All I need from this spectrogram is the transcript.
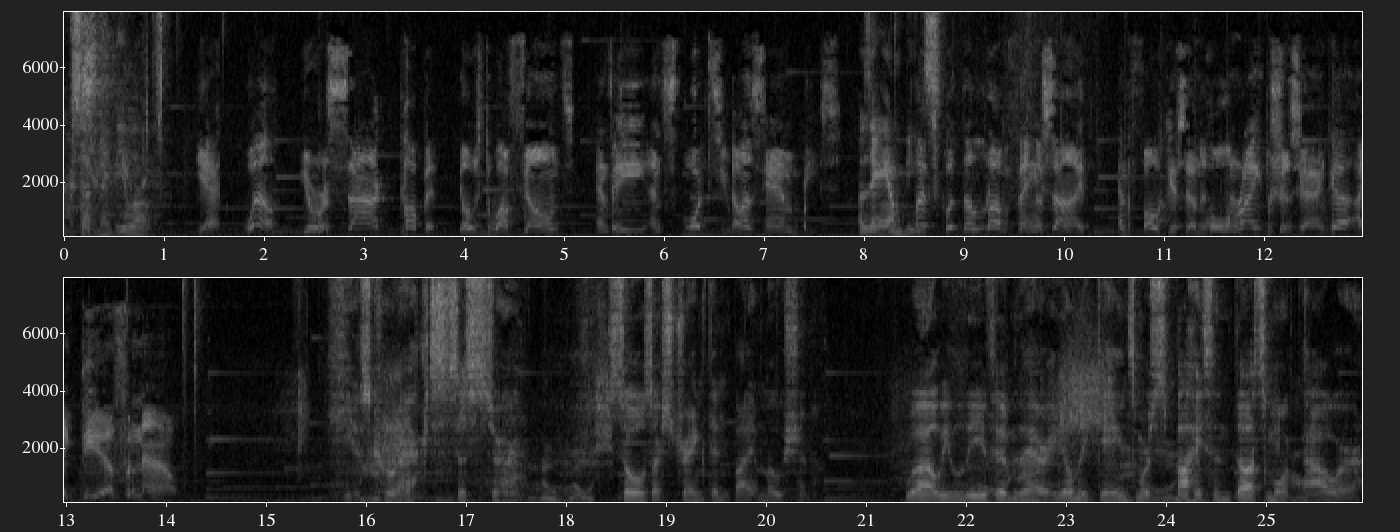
Except maybe love. Yeah, well, you're a sock puppet. Those two are Jones, and me and Sportsy are zombies. Let's put the love thing aside and focus on the whole righteous anger idea for now. He is correct, sister. Souls are strengthened by emotion. While we leave him there, he only gains more spite and thus more power.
